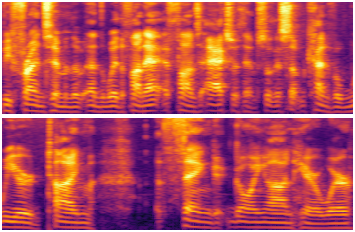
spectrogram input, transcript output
befriends him and the, and the way the Fonz acts with him. So there's something kind of a weird time thing going on here where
